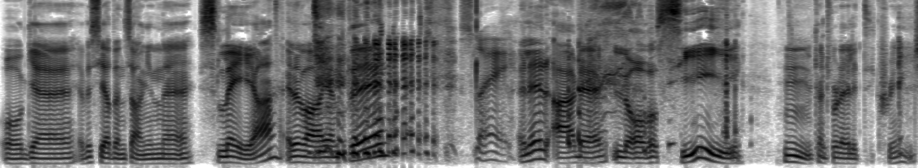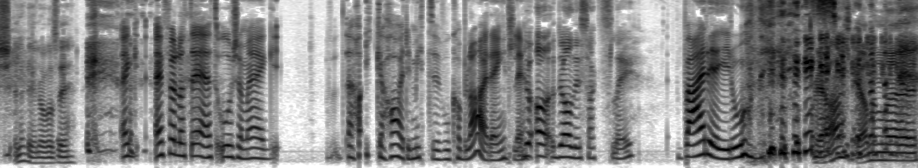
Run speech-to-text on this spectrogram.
Og eh, jeg vil si at den sangen eh, slaya, eller hva, jenter? Slay. Eller er det lov å si? Hmm, kanskje for det er litt cringe, eller er det lov å si? Jeg, jeg føler at det er et ord som jeg ikke har i mitt vokabular, egentlig. Du, har du har aldri sagt slay? Bare ironisk. Ja, ja men eh,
